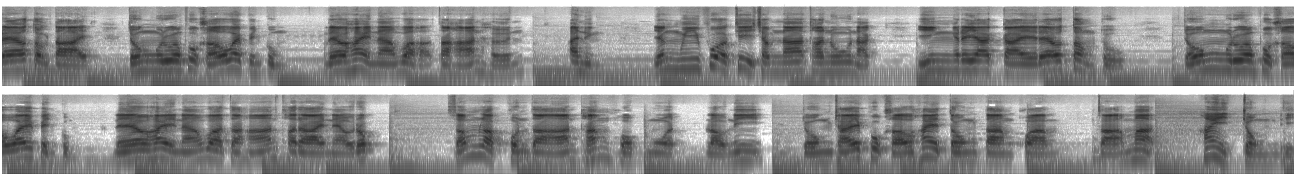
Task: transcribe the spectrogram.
แล้วต้องตาย จงรวมพวกเขาไว้เป็นกลุ่ม แล้วให้นามว่าทหารเหิน อันหนึ่ง ยังมีพวกที่ชำนาญธนูหนัก ยิงระยะไกลแล้วต้องถูก จงรวมพวกเขาไว้เป็นกลุ่ม แล้วให้นามว่าทหารทลายแนวรบสำหรับพลทหารทั้งหกหมวดเหล่านี้ จงใช้พวกเขาให้ตรงตามความสามารถ ให้จงดี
